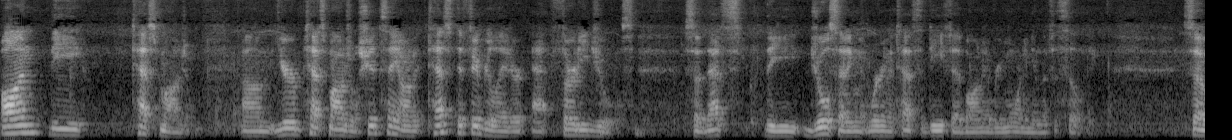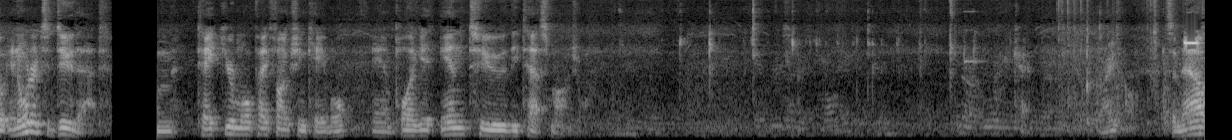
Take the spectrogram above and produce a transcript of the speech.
on the test module, um, your test module should say on it, test defibrillator at 30 joules. So that's the joule setting that we're going to test the defib on every morning in the facility. So in order to do that, um, take your multifunction cable and plug it into the test module. Okay. All right. So now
